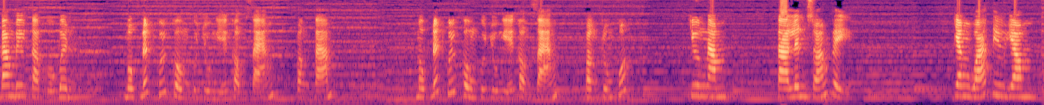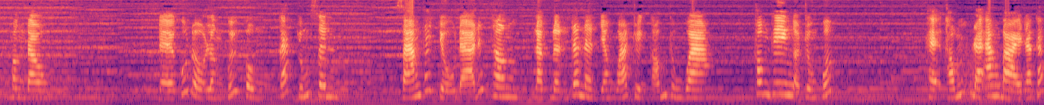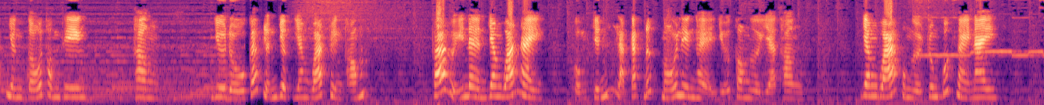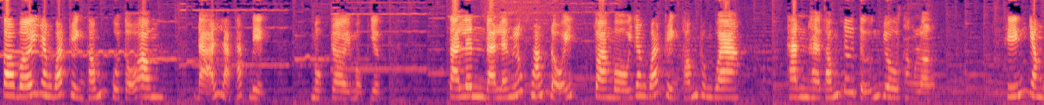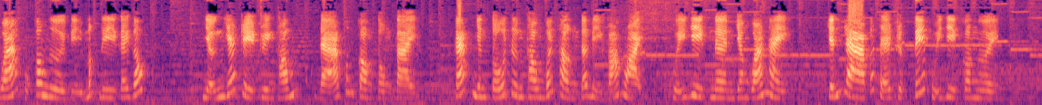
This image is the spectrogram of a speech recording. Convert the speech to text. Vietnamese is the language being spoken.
Ban biên tập của Bình. Mục đích cuối cùng của chủ nghĩa cộng sản, Phần 8 Mục đích cuối cùng của chủ nghĩa cộng sản, Phần Trung Quốc. Chương 5 Tà Linh Soán Vị. Văn hóa tiêu dông, Phần đầu. Để cứu độ lần cuối cùng các chúng sinh sản Thế Chủ đã đích thân đặt định ra nền văn hóa truyền thống Trung Hoa, Thông thiên ở Trung Quốc. Hệ thống đã an bài ra các nhân tố thông thiên Thần Dư đủ các lĩnh vực văn hóa truyền thống. Phá hủy nền văn hóa này cũng chính là cắt đứt mối liên hệ giữa con người và thần. Văn hóa của người Trung Quốc ngày nay so với văn hóa truyền thống của tổ ông đã là khác biệt. Một trời, một vực. Tà linh đã lén lút hoán đổi toàn bộ văn hóa truyền thống Trung Hoa thành hệ thống tư tưởng vô thần luận, khiến văn hóa của con người bị mất đi cái gốc những giá trị truyền thống đã không còn tồn tại. Các nhân tố tương thông với thần đã bị phá hoại, hủy diệt nền văn hóa này, chính là có thể trực tiếp hủy diệt con người.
